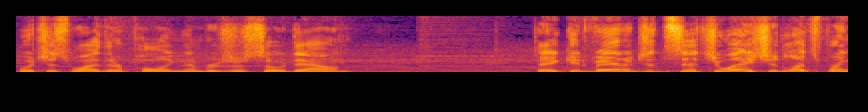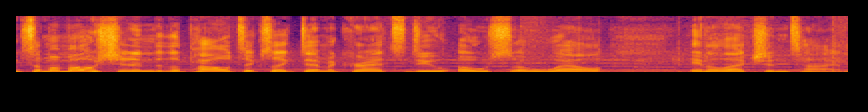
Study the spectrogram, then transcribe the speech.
which is why their polling numbers are so down. Take advantage of the situation. Let's bring some emotion into the politics like Democrats do oh so well in election time.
